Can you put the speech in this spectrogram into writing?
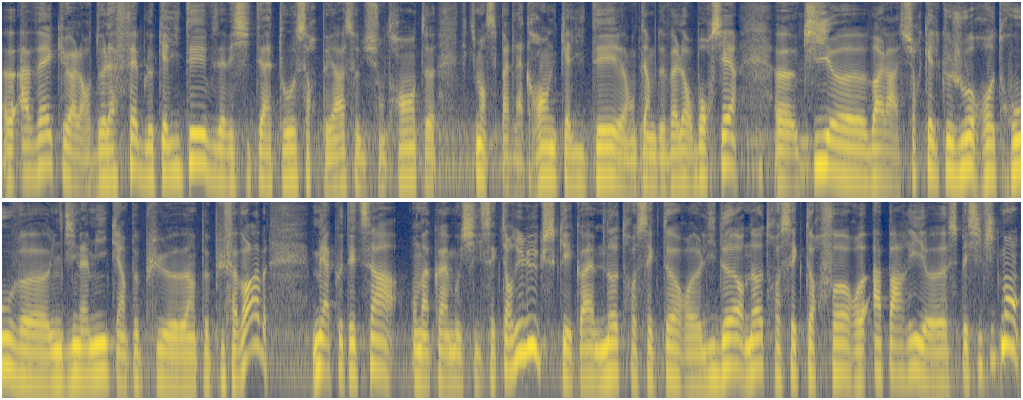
euh, avec euh, alors de la faible qualité. Vous avez cité Atos, Orpea, Solution 30. euh, effectivement, c'est pas de la grande qualité en termes de valeur boursière, qui voilà sur quelques jours retrouve une dynamique un peu plus un peu plus favorable. Mais à côté de ça, on a quand même aussi le secteur du luxe, qui est quand même notre secteur leader, notre secteur fort à Paris spécifiquement.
